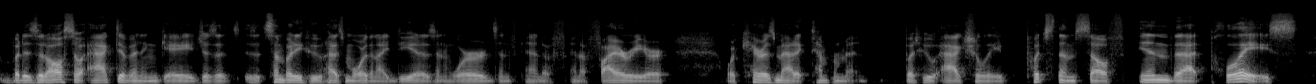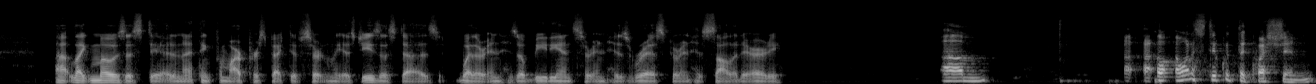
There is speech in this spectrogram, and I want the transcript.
But is it also active and engaged? Is it is it somebody who has more than ideas and words and and a and a fiery or or charismatic temperament, but who actually puts themselves in that place uh, like Moses did, and I think from our perspective, certainly as Jesus does, whether in his obedience or in his risk or in his solidarity. um, I, I, I want to stick with the question,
